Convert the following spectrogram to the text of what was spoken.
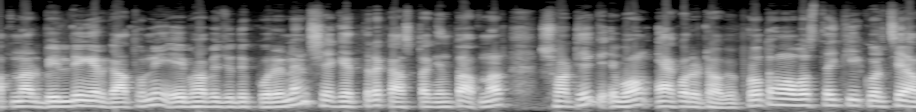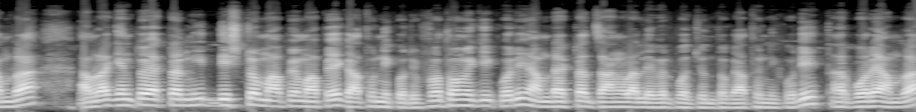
আপনার বিল্ডিংয়ের গাঁথনি এইভাবে যদি করে নেন, সেক্ষেত্রে কাজটা কিন্তু আপনার সঠিক এবং অ্যাকোরেট হবে। প্রথম অবস্থায় কি করছি আমরা আমরা কিন্তু একটা নির্দিষ্ট মাপে মাপে গাঁথনি করি। প্রথমে কি করি, আমরা একটা জাংলা লেভেল পর্যন্ত গাঁথনি করি, তারপরে আমরা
